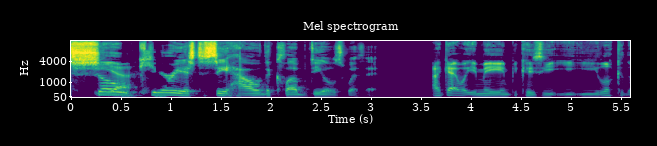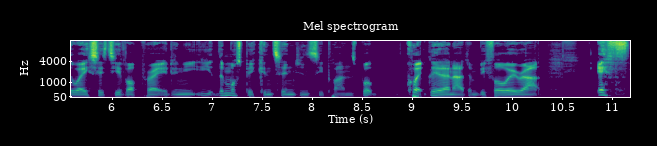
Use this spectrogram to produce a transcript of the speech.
so Yeah. curious to see how the club deals with it I get what you mean because you, you, you look at the way City have operated and you, you, there must be contingency plans. But quickly then, Adam, before we wrap, if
